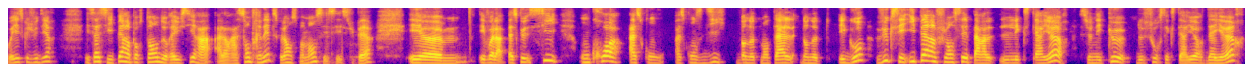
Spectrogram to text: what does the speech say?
Vous voyez ce que je veux dire? Et ça, c'est hyper important de réussir à, alors à s'entraîner, parce que là, en ce moment, c'est super. Et, et, voilà, parce que si on croit à ce qu'on se dit dans notre mental, dans notre ego, vu que c'est hyper influencé par l'extérieur, ce n'est que de sources extérieures d'ailleurs,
